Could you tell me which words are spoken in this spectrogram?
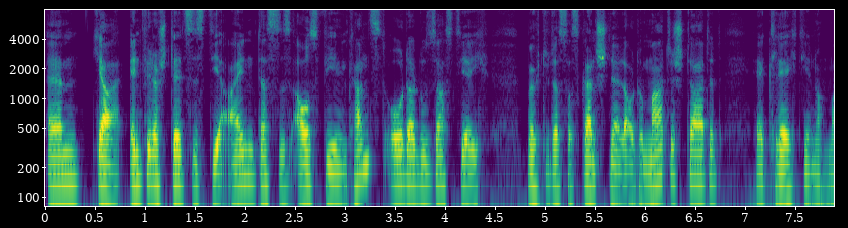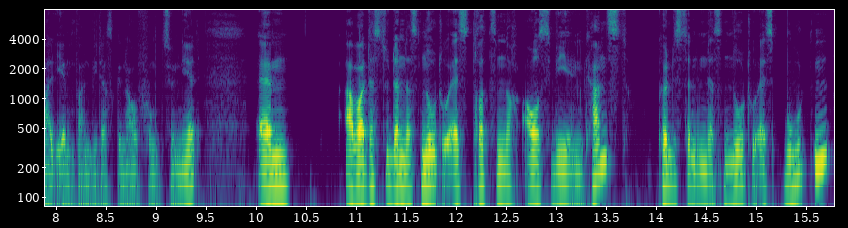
ähm, ja, entweder stellst du es dir ein, dass du es auswählen kannst, oder du sagst dir, ich möchte, dass das ganz schnell automatisch startet. Erkläre ich dir nochmal irgendwann, wie das genau funktioniert. Ähm, aber dass du dann das NotOS trotzdem noch auswählen kannst, könntest dann in das NotOS booten.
